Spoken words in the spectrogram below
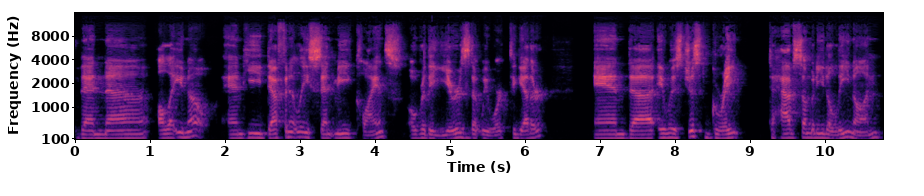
then uh, I'll let you know. And he definitely sent me clients over the years that we worked together. And uh, it was just great to have somebody to lean on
